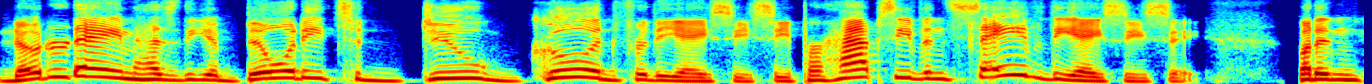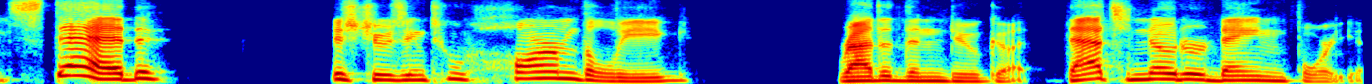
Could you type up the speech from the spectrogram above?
Notre Dame has the ability to do good for the ACC, perhaps even save the ACC, but instead is choosing to harm the league rather than do good. That's Notre Dame for you.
